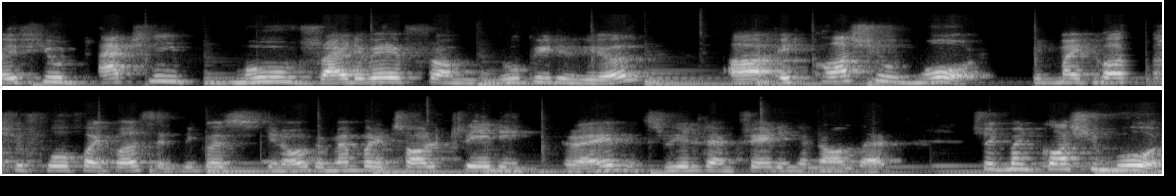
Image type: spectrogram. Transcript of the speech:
if you actually move right away from rupee to real, uh, it costs you more. It might cost you four five percent because you know remember it's all trading, right? It's real time trading and all that. So it might cost you more.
